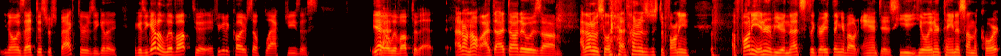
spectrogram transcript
you know, is that disrespect, or is he gonna? Because you got to live up to it. If you're gonna call yourself Black Jesus, you Yeah. gotta live up to that. I don't know. I, th- I thought it was um I thought it was I thought it was just a funny a funny interview and that's the great thing about Ant is he he'll entertain us on the court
